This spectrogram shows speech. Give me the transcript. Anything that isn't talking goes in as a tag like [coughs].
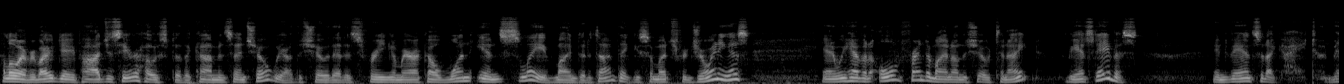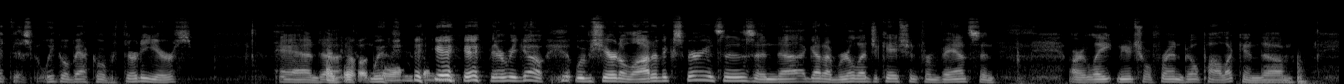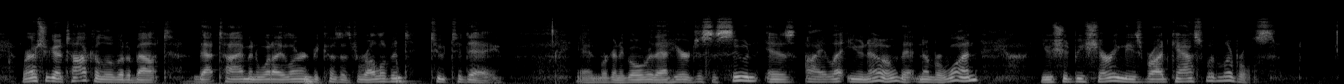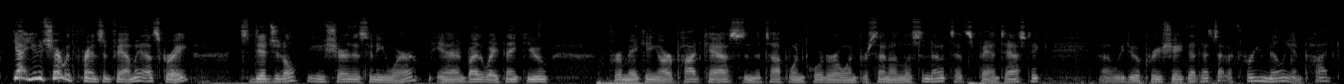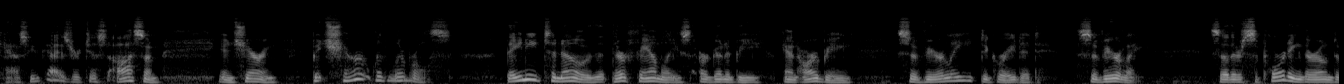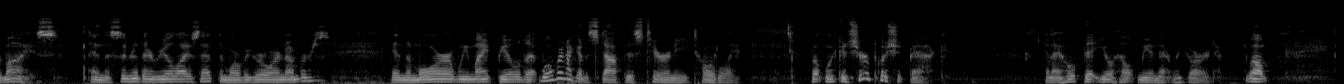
Hello, everybody. Dave Hodges here, host of the Common Sense Show. We are the show that is freeing America one enslaved mind at a time. Thank you so much for joining us. And we have an old friend of mine on the show tonight, Vance Davis. And Vance and I, I hate to admit this, but we go back over 30 years. And uh, [laughs] there we go. We've shared a lot of experiences and uh, got a real education from Vance and our late mutual friend Bill Pollock. And um, we're actually going to talk a little bit about that time and what I learned because it's relevant to today. And we're going to go over that here just as soon as I let you know that number one, you should be sharing these broadcasts with liberals. Yeah, you can share it with friends and family. That's great. It's digital. You can share this anywhere. And by the way, thank you for making our podcasts in the top one quarter or one percent on listen notes. That's fantastic. Uh, we do appreciate that. That's at a three million podcasts. You guys are just awesome in sharing but share it with liberals. They need to know that their families are going to be and are being severely degraded, severely. So they're supporting their own demise. And the sooner they realize that, the more we grow our numbers, and the more we might be able to. Well, we're not going to stop this tyranny totally, but we can sure push it back. And I hope that you'll help me in that regard. Well,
